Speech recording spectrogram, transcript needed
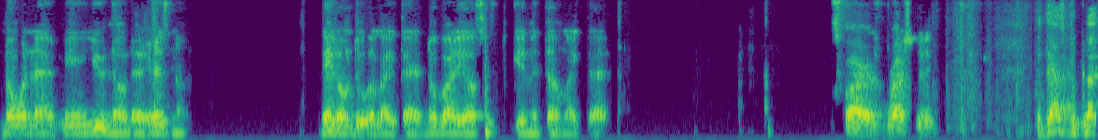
knowing that me and you know that there is none, they don't do it like that. Nobody else is getting it done like that. Far as Russia, But that's because,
